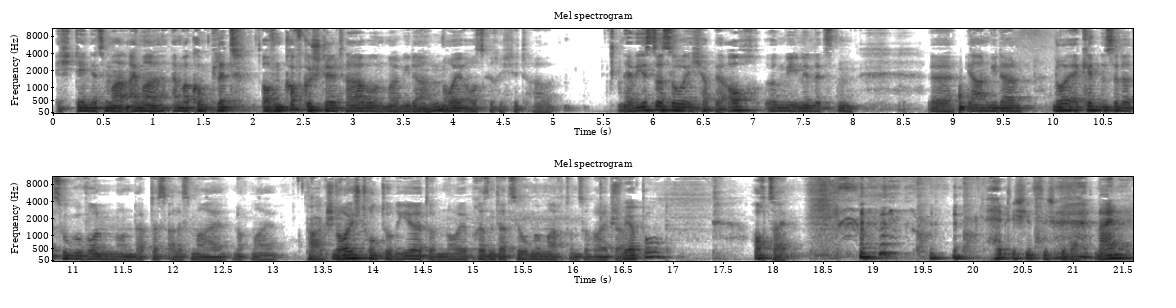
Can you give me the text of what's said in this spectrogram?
ich den jetzt mal einmal, einmal komplett auf den Kopf gestellt habe und mal wieder neu ausgerichtet habe. Ja, wie ist das so? Ich habe ja auch irgendwie in den letzten äh, Jahren wieder neue Erkenntnisse dazu gewonnen und habe das alles mal nochmal neu strukturiert und neue Präsentationen gemacht und so weiter. Schwerpunkt? Hochzeiten. Hätte ich jetzt nicht gedacht. Nein,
